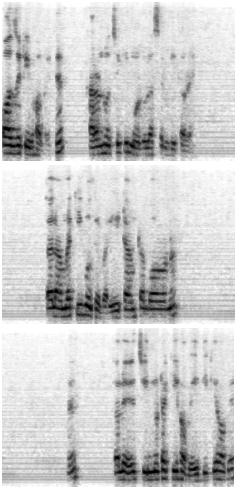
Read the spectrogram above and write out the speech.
পজিটিভ হবে হ্যাঁ? কারণ হচ্ছে কি মডুলাসের ভিতরে। তাহলে আমরা কি বলতে পারি? এই টার্মটা বড় না? হ্যাঁ? তাহলে চিহ্নটা কি হবে? এইদিকে হবে।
